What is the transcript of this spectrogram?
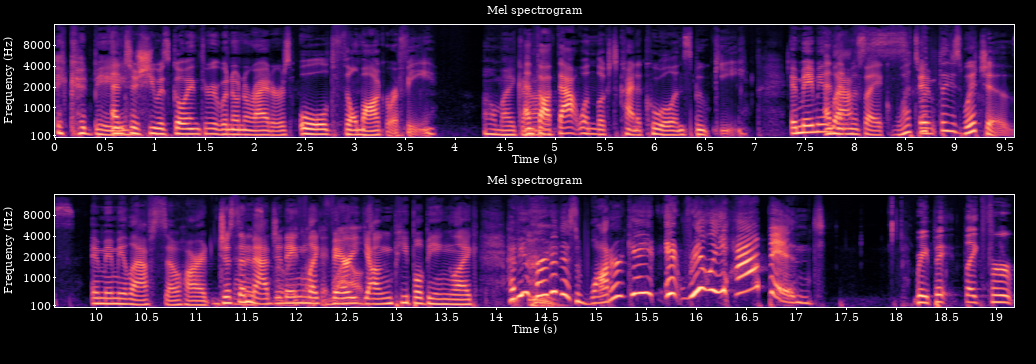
It could be. And so she was going through Winona Ryder's old filmography oh my god. and thought that one looked kind of cool and spooky. it made me And laugh. then was like, what's it, with these witches? It made me laugh so hard. Just That imagining really like very wild. young people being like, Have you heard of this Watergate? It really happened. Right, but like for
